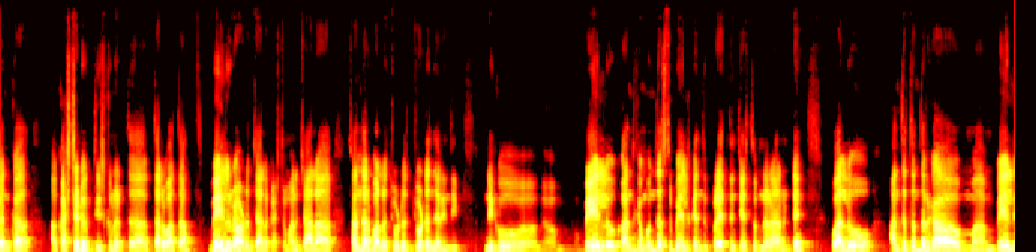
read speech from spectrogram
కనుక ఆ కస్టడీకి తీసుకున్న తర్వాత బెయిల్ రావడం చాలా కష్టం. మనం చాలా సందర్భాల్లో చూడ చూడడం జరిగింది. నీకు బెయిల్ అందుకే ముందస్తు బెయిల్కి ఎందుకు ప్రయత్నం చేస్తున్నారా అంటే వాళ్ళు అంత తొందరగా బెయిల్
